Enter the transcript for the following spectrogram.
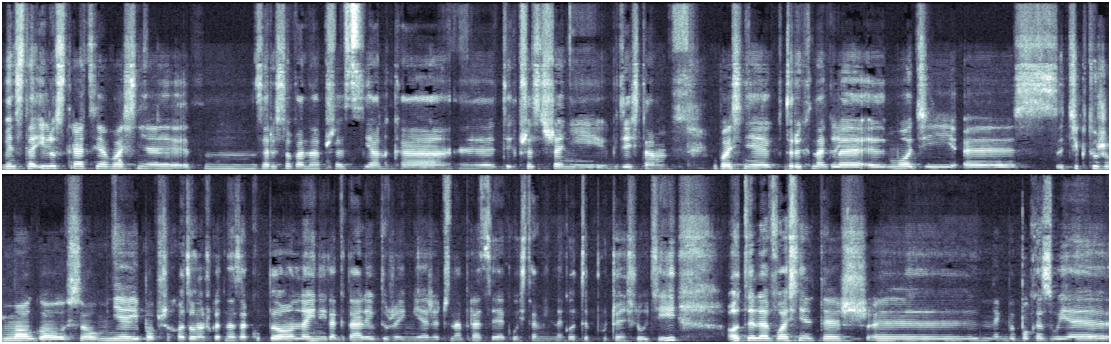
Więc ta ilustracja właśnie mm, zarysowana przez Janka y, tych przestrzeni gdzieś tam właśnie, których nagle y, młodzi, y, ci, którzy mogą, są mniej, bo przychodzą na przykład na zakupy online i tak dalej w dużej mierze, czy na pracę jakąś tam innego typu część ludzi, o tyle właśnie też jakby pokazuje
